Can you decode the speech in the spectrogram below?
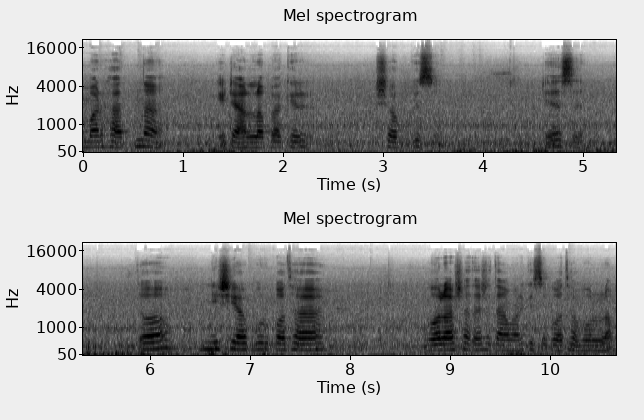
আমার হাত না, এটা আল্লাহ পাকের সব কিছু ঠিক আছে? তো নিশিয়াপুর কথা বলার সাথে সাথে আমার কিছু কথা বললাম।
